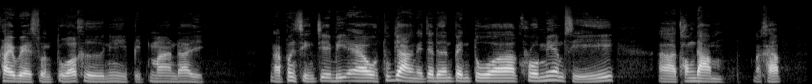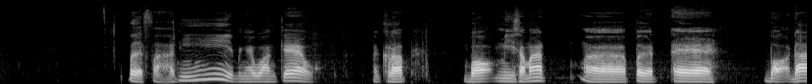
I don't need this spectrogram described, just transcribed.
p r i v a t ส่วนตัวคือนี่ปิดม่านได้อีกนะเพิ่งเสียง JBL ทุกอย่างเนี่ยจะเดินเป็นตัวโครเมียมสีอทองดำนะครับ เปิดฝานี่เป็นไงวางแก้วนะครับ เบาะมีสามารถเเปิดแอร์เบาะได้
